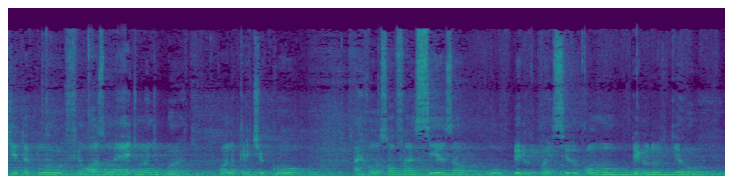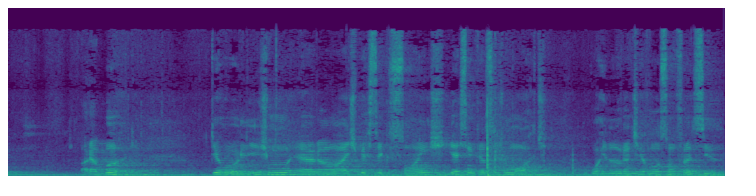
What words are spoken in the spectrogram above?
dita pelo filósofo Edmund Burke, quando criticou a Revolução Francesa, o período conhecido como período do terror. Para Burke, o terrorismo eram as perseguições e as sentenças de morte ocorridas durante a Revolução Francesa.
